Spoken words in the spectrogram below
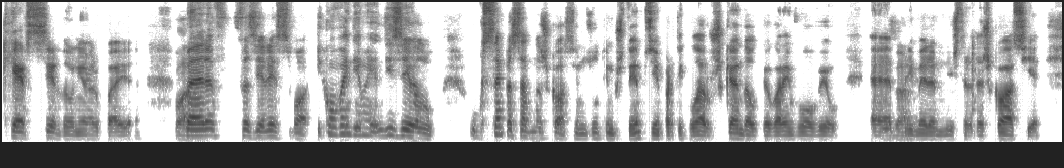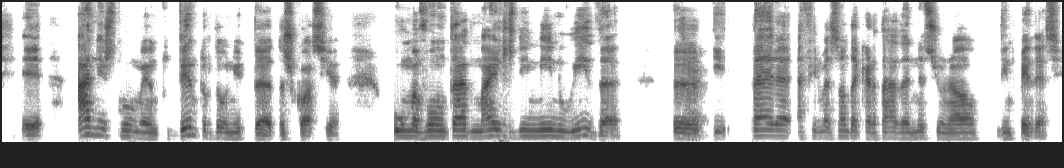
quer ser da União Europeia, claro. para fazer esse voto. E convém dizê-lo, o que se tem passado na Escócia nos últimos tempos, e em particular o escândalo que agora envolveu a Primeira-Ministra da Escócia, eh, há neste momento, dentro da, da, da Escócia, uma vontade mais diminuída eh, para a afirmação da Cartada Nacional de Independência.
